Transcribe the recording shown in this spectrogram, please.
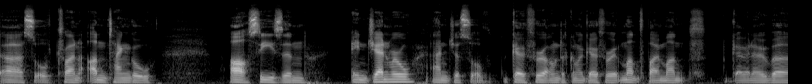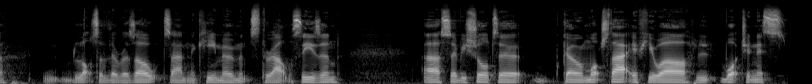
uh, sort of trying to untangle our season in general and just sort of go through it. I'm just going to go through it month by month, going over lots of the results and the key moments throughout the season. Uh, so be sure to go and watch that. If you are watching this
